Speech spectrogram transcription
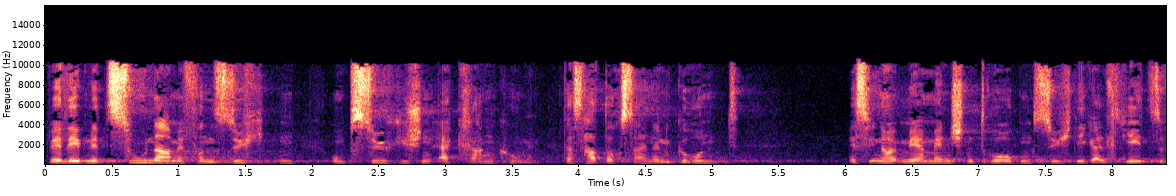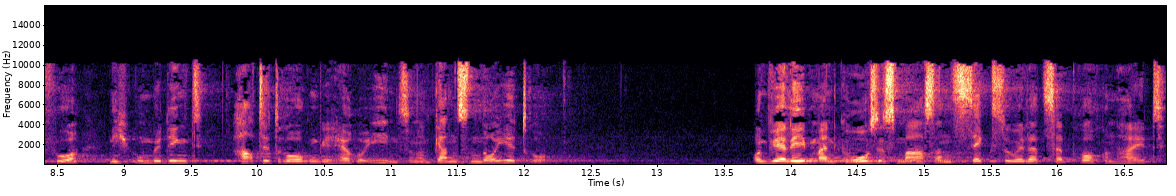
Wir erleben eine Zunahme von Süchten und psychischen Erkrankungen. Das hat doch seinen Grund. Es sind heute mehr Menschen drogensüchtig als je zuvor. Nicht unbedingt harte Drogen wie Heroin, sondern ganz neue Drogen. Und wir erleben ein großes Maß an sexueller Zerbrochenheit,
